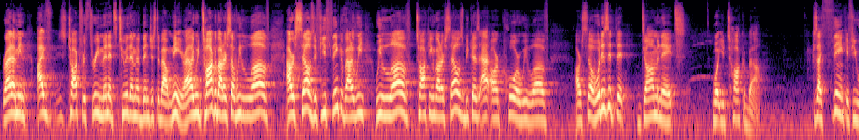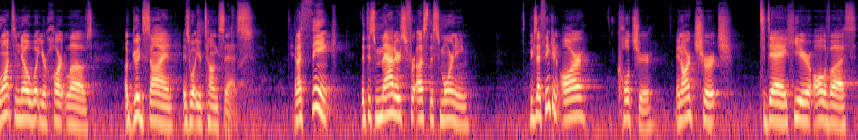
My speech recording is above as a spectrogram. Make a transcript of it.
right? I mean, I've talked for three minutes. Two of them have been just about me, right? Like we talk about ourselves. We love ourselves. If you think about it, we, we love talking about ourselves because at our core, we love ourselves. What is it that dominates what you talk about? Because I think if you want to know what your heart loves, a good sign is what your tongue says. And I think that this matters for us this morning because I think in our culture, in our church, today, here, all of us,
